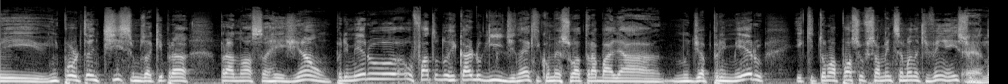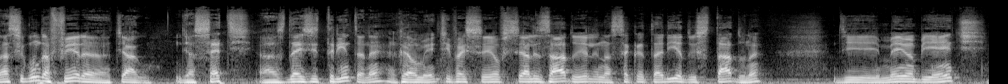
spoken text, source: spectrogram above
e importantíssimos aqui para a nossa região. Primeiro, o fato do Ricardo Guide, né, que começou a trabalhar no dia primeiro e que toma posse oficialmente semana que vem, é isso? É, na segunda-feira, Tiago, dia 7, às 10h30, né, realmente vai ser oficializado ele na Secretaria do Estado, né, de Meio Ambiente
